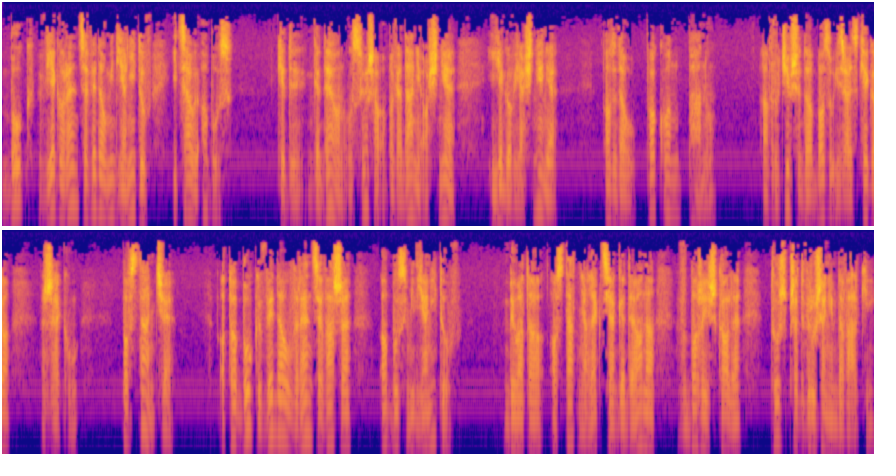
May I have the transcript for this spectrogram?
Bóg w jego ręce wydał Midianitów i cały obóz. Kiedy Gedeon usłyszał opowiadanie o śnie i jego wyjaśnienie, oddał pokłon Panu, a wróciwszy do obozu izraelskiego, rzekł, powstańcie, oto Bóg wydał w ręce wasze obóz Midianitów. Była to ostatnia lekcja Gedeona w Bożej szkole tuż przed wyruszeniem do walki.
